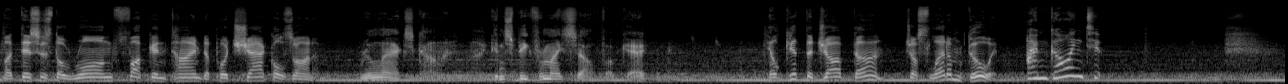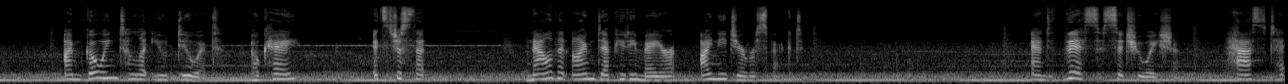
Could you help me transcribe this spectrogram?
But this is the wrong fucking time to put shackles on him. Relax, Colin. I can speak for myself, okay? He'll get the job done. Just let him do it. I'm going to. I'm going to let you do it, okay? It's just that now that I'm deputy mayor, I need your respect. And this situation has to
